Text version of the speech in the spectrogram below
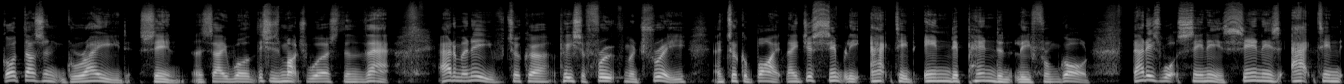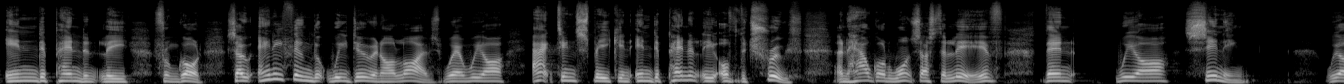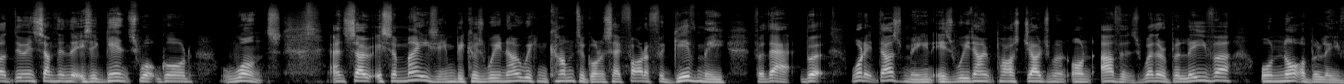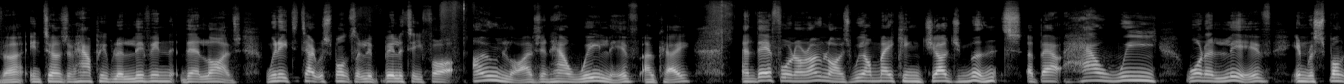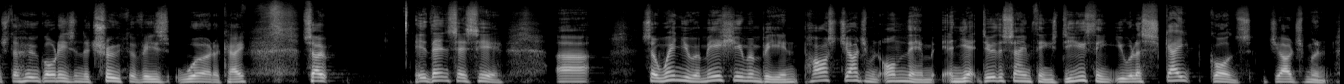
God doesn't grade sin and say, well, this is much worse than that. Adam and Eve took a piece of fruit from a tree and took a bite. They just simply acted independently from God. That is what sin is. Sin is acting independently from God. So anything that we do in our lives where we are acting, speaking independently of the truth and how God wants us to live, then we are sinning we are doing something that is against what God wants. And so it's amazing because we know we can come to God and say, Father, forgive me for that. But what it does mean is we don't pass judgment on others, whether a believer or not a believer, in terms of how people are living their lives. We need to take responsibility for our own lives and how we live, okay? And therefore, in our own lives, we are making judgments about how we want to live in response to who God is and the truth of His Word, okay? So it then says here, uh, so when you, a mere human being, pass judgment on them and yet do the same things, do you think you will escape God's judgment?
